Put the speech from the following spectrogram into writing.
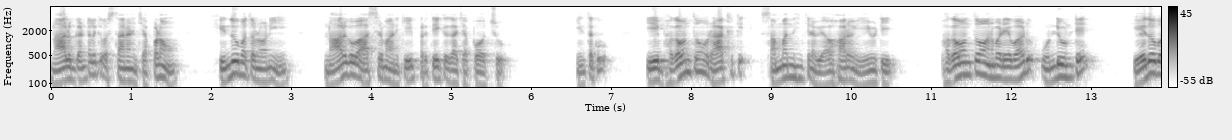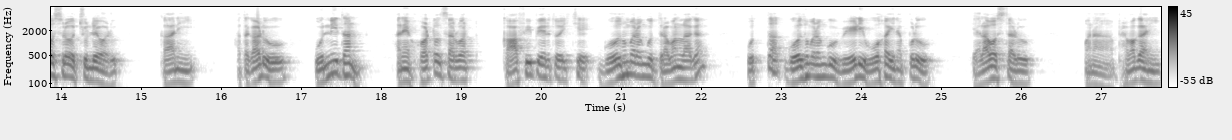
నాలుగు గంటలకి వస్తానని చెప్పడం హిందూ మతంలోని నాలుగవ ఆశ్రమానికి ప్రతీకగా చెప్పవచ్చు. ఇంతకు ఈ భగవంతం రాకకి సంబంధించిన వ్యవహారం ఏమిటి? భగవంతం అనబడేవాడు ఉండి ఉంటే ఏదో బస్సులో వచ్చి ఉండేవాడు. కానీ అతగాడు ఉన్నిధన్ అనే హోటల్ సర్వర్ కాఫీ పేరుతో ఇచ్చే గోధుమ రంగు ద్రవంలాగా ఉత్త గోధుమ రంగు వేడి ఊహ అయినప్పుడు ఎలా వస్తాడు? మన భ్రమగాని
